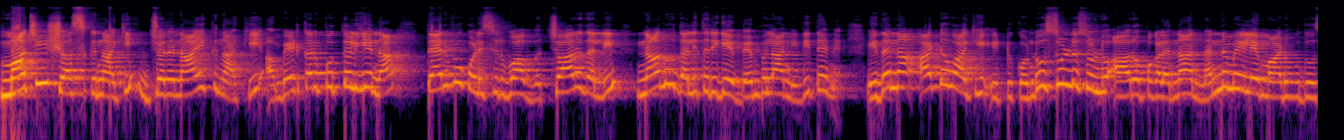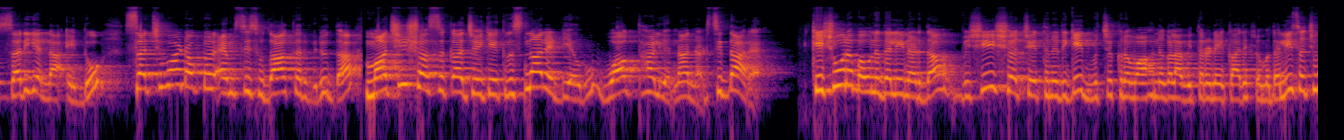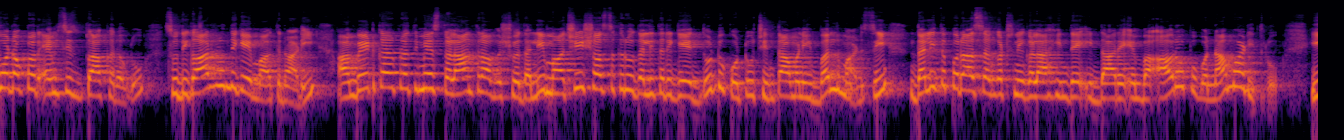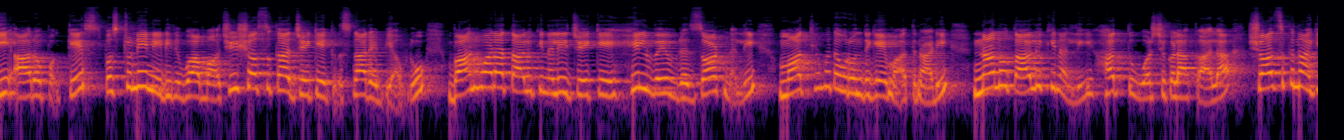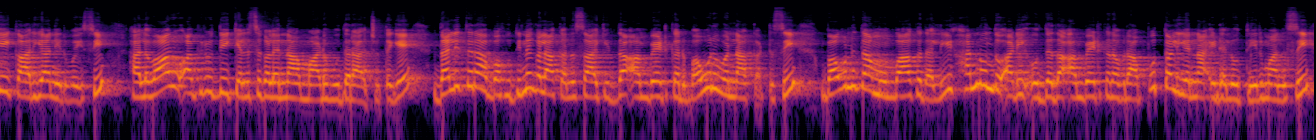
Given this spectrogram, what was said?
ಮಾಜಿ ಶಾಸಕನಾಗಿ, ಜನನಾಯಕನಾಗಿ ಅಂಬೇಡ್ಕರ್ ಪುತ್ಥಳಿಯನ್ನ ತೆರವುಗೊಳಿಸಿರುವ ವಿಚಾರದಲ್ಲಿ ನಾನು ದಲಿತರಿಗೆ ಬೆಂಬಲ ನೀಡಿದ್ದೇನೆ. ಇದನ್ನ ಅಡ್ಡವಾಗಿ ಇಟ್ಟುಕೊಂಡು ಸುಳ್ಳು ಸುಳ್ಳು ಆರೋಪಗಳನ್ನ ನನ್ನ ಮೇಲೆ ಮಾಡುವುದು ಸರಿಯಲ್ಲ ಎಂದು ಸಚಿವ ಡಾಕ್ಟರ್ ಎಂಸಿ ಸುಧಾಕರ್ ವಿರುದ್ಧ ಮಾಜಿ ಶಾಸಕ ಜೆ ಕೆ ಕೃಷ್ಣಾರೆಡ್ಡಿ ಅವರು ವಾಗ್ದಾಳಿಯನ್ನ ನಡೆಸಿದ್ದಾರೆ. ಕಿಶೋರ ಭವನದಲ್ಲಿ ನಡೆದ ವಿಶೇಷ ಚೇತನರಿಗೆ ದ್ವಿಚಕ್ರ ವಾಹನಗಳ ವಿತರಣೆ ಕಾರ್ಯಕ್ರಮದಲ್ಲಿ ಸಚಿವ ಡಾಕ್ಟರ್ ಎಂಸಿ ಸುಧಾಕರ್ ಅವರು ಸುದ್ದಿಗಾರರೊಂದಿಗೆ ಮಾತನಾಡಿ, ಅಂಬೇಡ್ಕರ್ ಪ್ರತಿಮೆ ಸ್ಥಳಾಂತರ ವಿಷಯದಲ್ಲಿ ಮಾಜಿ ಶಾಸಕರು ದಲಿತರಿಗೆ ದುಡ್ಡು ಕೊಟ್ಟು ಚಿಂತಾಮಣಿ ಬಂದ್ ಮಾಡಿಸಿ ದಲಿತ ಪರ ಸಂಘಟನೆಗಳ ಹಿಂದೆ ಇದ್ದಾರೆ ಎಂಬ ಆರೋಪವನ್ನ ಮಾಡಿದರು. ಈ ಆರೋಪಕ್ಕೆ ಸ್ಪಷ್ಟನೆ ನೀಡಿರುವ ಮಾಜಿ ಶಾಸಕ ಜೆಕೆ ಕೃಷ್ಣಾರೆಡ್ಡಿ ಅವರು, ಭಾನುವಾರ ತಾಲೂಕಿನಲ್ಲಿ ಜೆಕೆ ಹಿಲ್ ವೇವ್ ರೆಸಾರ್ಟ್ನಲ್ಲಿ ಮಾಧ್ಯಮದವರೊಂದಿಗೆ ಮಾತನಾಡಿ, ನಾನು ತಾಲೂಕಿನಲ್ಲಿ ಹತ್ತು ವರ್ಷಗಳ ಕಾಲ ಶಾಸಕನಾಗಿ ಕಾರ್ಯನಿರ್ವಹಿಸಿ ಹಲವಾರು ಅಭಿವೃದ್ಧಿ ಕೆಲಸಗಳನ್ನ ಮಾಡುವುದರ ಜೊತೆಗೆ ದಲಿತರ ಬಹುದಿನಗಳ ಕನಸಾಗಿದ್ದ ಅಂಬೇಡ್ಕರ್ ಭವನವನ್ನ ಕಟ್ಟಿಸಿ ಭವನದ ಮುಂಭಾಗದಲ್ಲಿ ಹನ್ನೊಂದು ಅಡಿ ಉದ್ದದ ಅಂಬೇಡ್ಕರ್ ಅವರ ಪುತ್ಥಳಿಯನ್ನ ಇಡಲು ತೀರ್ಮಾನಿಸಿ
